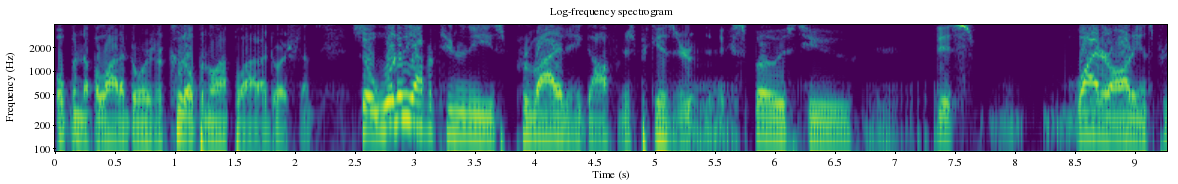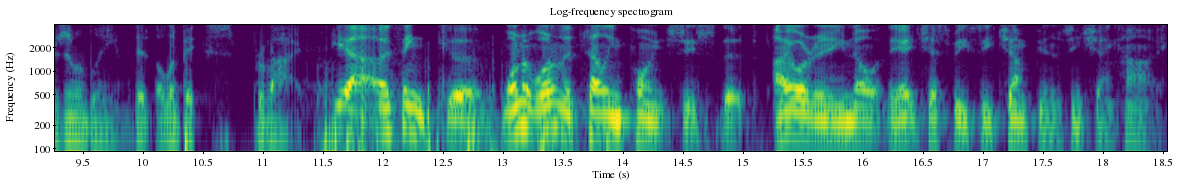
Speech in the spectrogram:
opened up a lot of doors or could open up a lot of doors for them. So, what are the opportunities provided a golfer just because they're exposed to this wider audience, presumably that Olympics provide? Yeah, I think uh, one of one of the telling points is that I already know at the HSBC Champions in Shanghai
